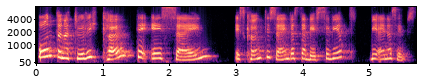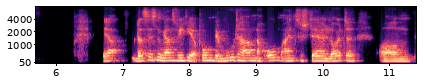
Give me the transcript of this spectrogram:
Und dann natürlich könnte es sein, es könnte sein, dass der besser wird wie einer selbst. Ja, das ist ein ganz wichtiger Punkt, den Mut haben, nach oben einzustellen, Leute ähm,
